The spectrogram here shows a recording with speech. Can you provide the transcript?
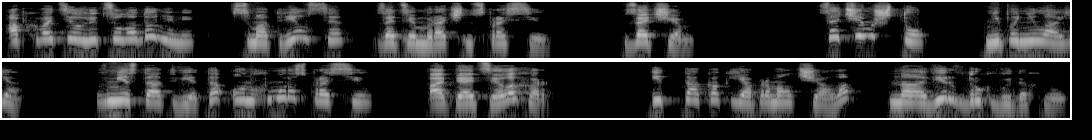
обхватил лицо ладонями, смотрелся, затем мрачно спросил. «Зачем?» «Зачем что?» — не поняла я. Вместо ответа он хмуро спросил. «Опять Элохар?» И так как я промолчала, Наавир вдруг выдохнул.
